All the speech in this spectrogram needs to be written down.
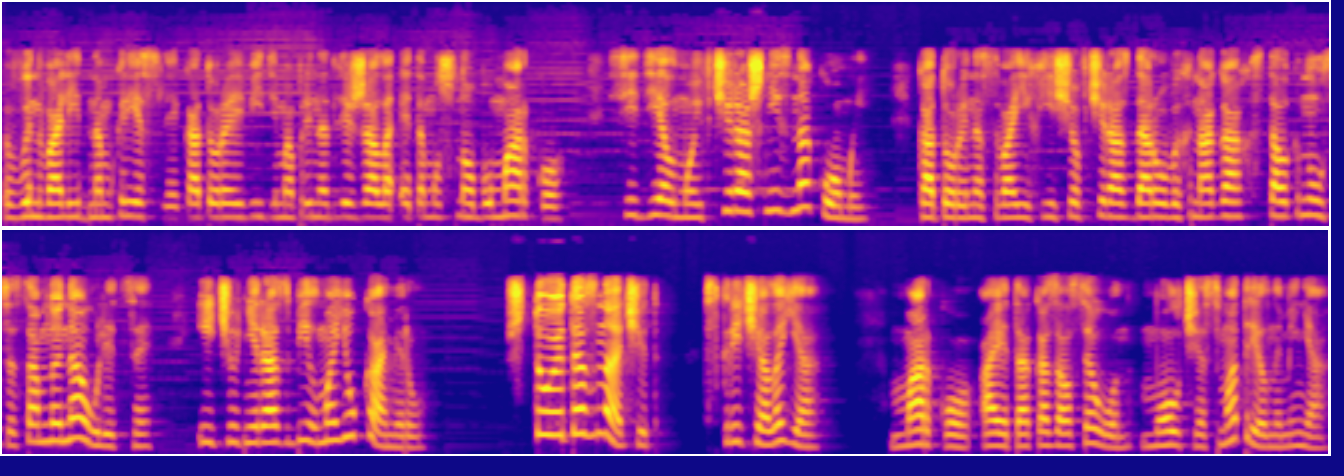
В инвалидном кресле, которое, видимо, принадлежало этому снобу Марко, сидел мой вчерашний знакомый, который на своих еще вчера здоровых ногах столкнулся со мной на улице и чуть не разбил мою камеру. «Что это значит?» — вскричала я. Марко, а это оказался он, молча смотрел на меня.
